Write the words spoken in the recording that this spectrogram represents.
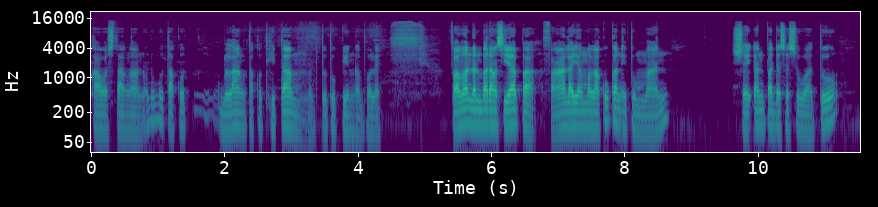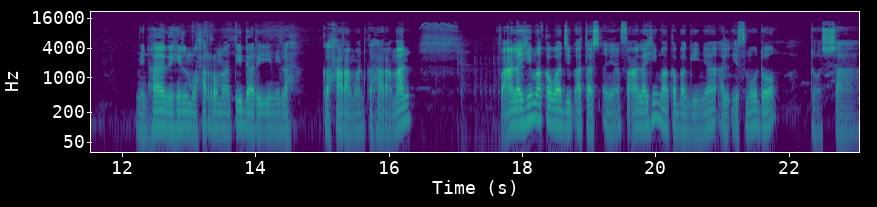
kaos tangan. Aduh takut belang takut hitam tutupin nggak boleh. Faman dan barang siapa fa'ala yang melakukan itu man syai'an pada sesuatu min hadhil muharramati dari inilah keharaman-keharaman Fa'alaihi maka wajib atasnya, fa'alaihi maka baginya al-ithmu do, dosa.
